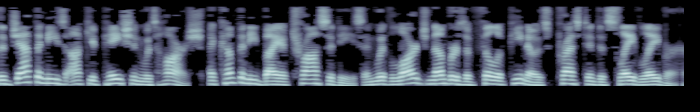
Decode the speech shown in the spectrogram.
The Japanese occupation was harsh, accompanied by atrocities and with large numbers of Filipinos pressed into slave labor.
